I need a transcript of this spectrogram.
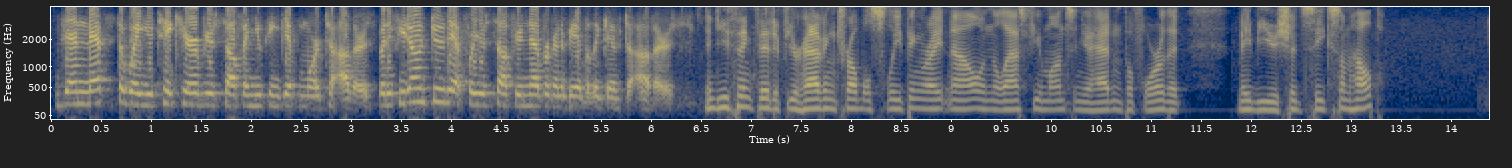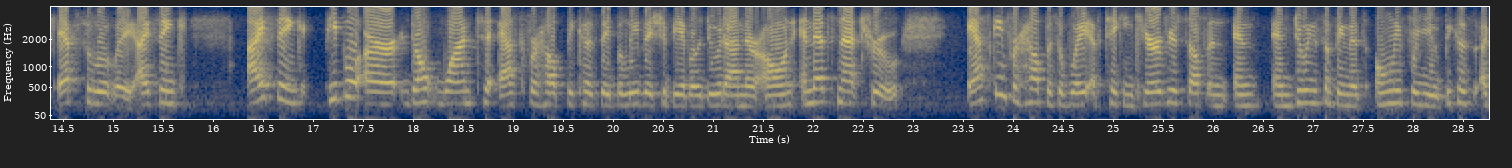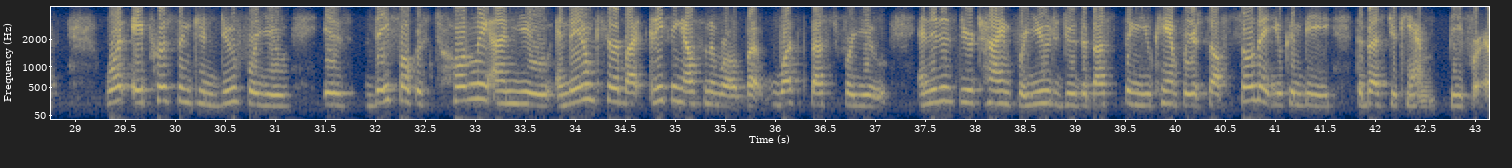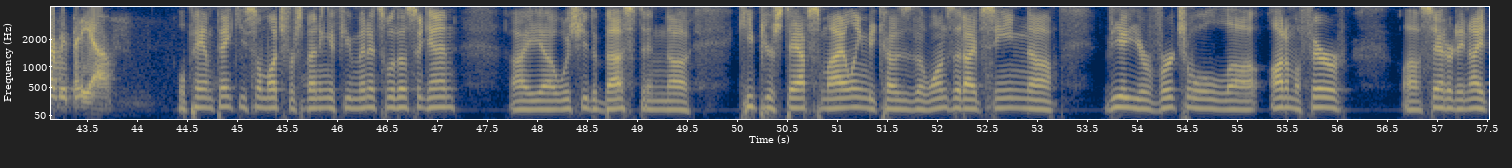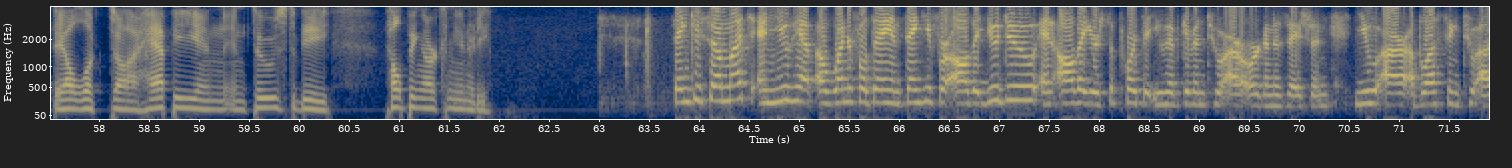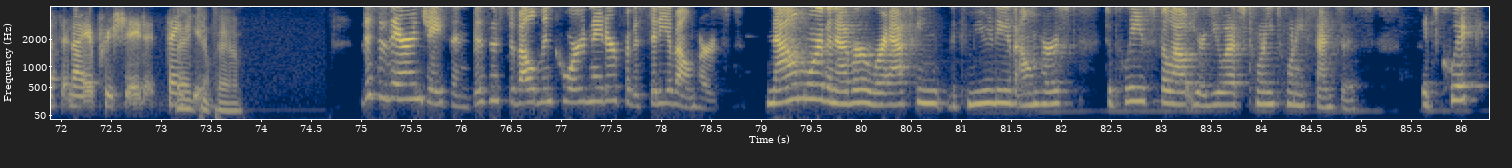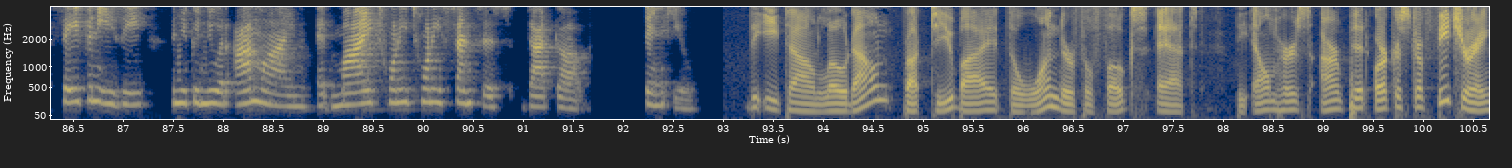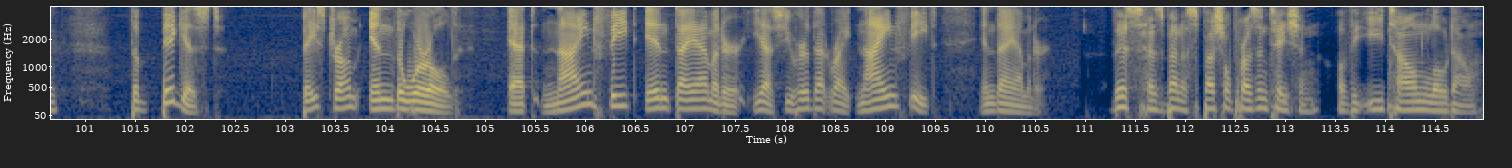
then that's the way you take care of yourself and you can give more to others. But if you don't do that for yourself, you're never going to be able to give to others. And do you think that if you're having trouble sleeping right now in the last few months and you hadn't before, that maybe you should seek some help? Absolutely. I think I think people are don't want to ask for help because they believe they should be able to do it on their own, and that's not true. Asking for help is a way of taking care of yourself and, and, and doing something that's only for you because a, what a person can do for you is they focus totally on you and they don't care about anything else in the world but what's best for you. And it is your time for you to do the best thing you can for yourself so that you can be the best you can be for everybody else. Well, Pam, thank you so much for spending a few minutes with us again. I uh, wish you the best and uh, keep your staff smiling because the ones that I've seen uh, via your virtual uh, autumn affair uh, Saturday night, they all looked uh, happy and enthused to be helping our community. Thank you so much, and you have a wonderful day, and thank you for all that you do and all that your support that you have given to our organization. You are a blessing to us, and I appreciate it. Thank, Thank you, Pam. This is Erin Jason, Business Development Coordinator for the City of Elmhurst. Now more than ever, we're asking the community of Elmhurst to please fill out your US 2020 census. It's quick, safe, and easy, and you can do it online at my2020census.gov. Thank you. The E Town Lowdown, brought to you by the wonderful folks at the Elmhurst Armpit Orchestra, featuring the biggest bass drum in the world at nine feet in diameter. Yes, you heard that right. Nine feet in diameter. This has been a special presentation of the E Town Lowdown.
